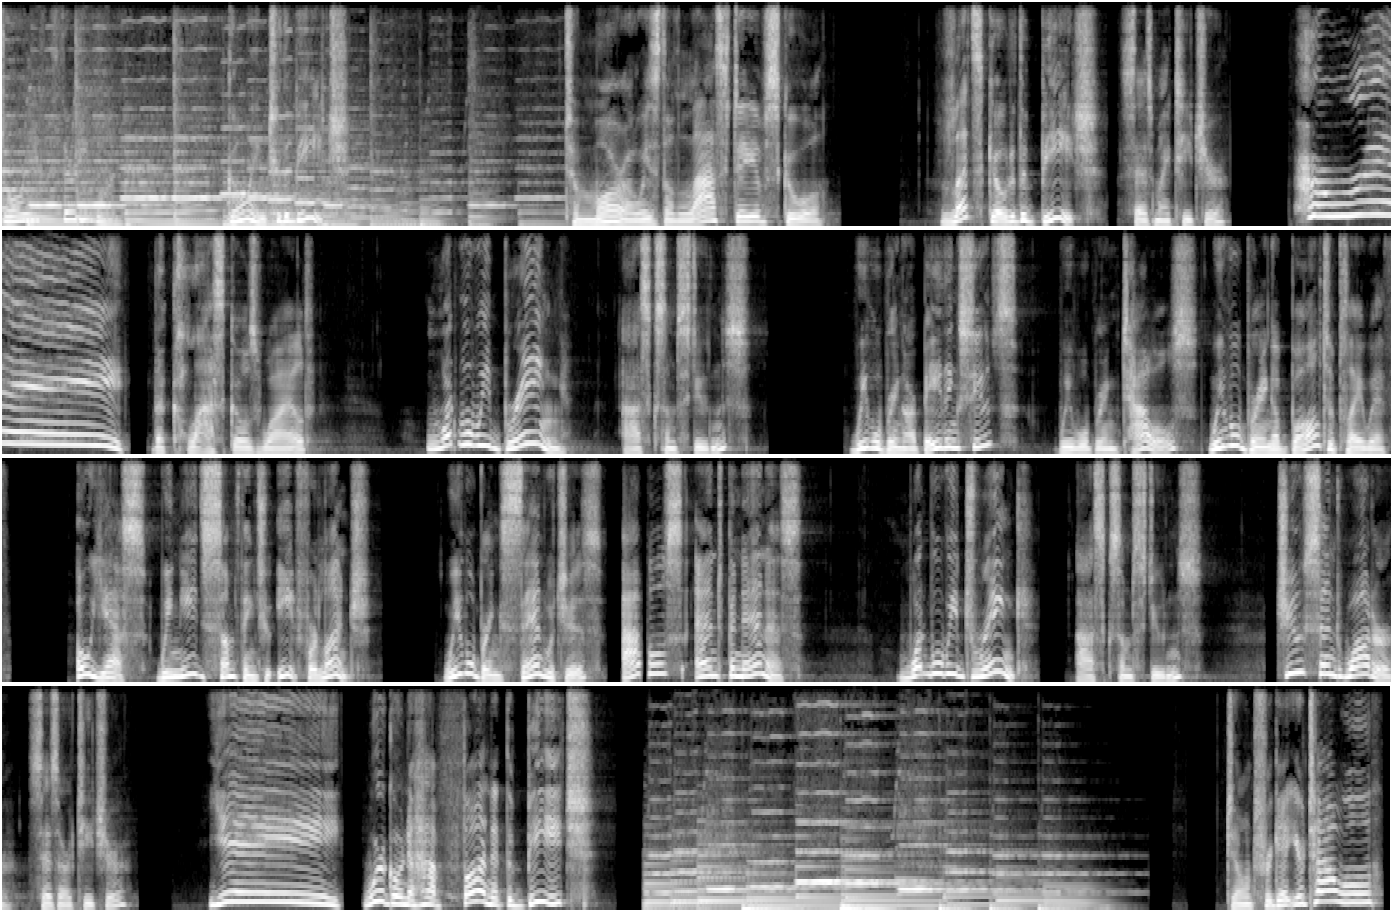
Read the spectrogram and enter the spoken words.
Story 31 Going to the Beach. Tomorrow is the last day of school. Let's go to the beach, says my teacher. Hooray! The class goes wild. What will we bring? ask some students. We will bring our bathing suits. We will bring towels. We will bring a ball to play with. Oh, yes, we need something to eat for lunch. We will bring sandwiches, apples, and bananas. What will we drink? ask some students. Juice and water, says our teacher. Yay! We're going to have fun at the beach. Don't forget your towel.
